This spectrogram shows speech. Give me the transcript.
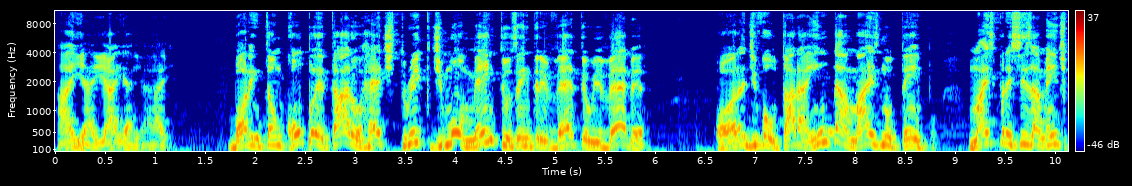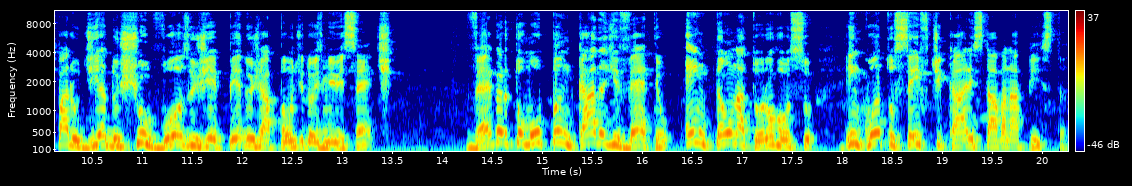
Ai, ai, ai, ai, ai. Bora então completar o hat-trick de momentos entre Vettel e Weber? Hora de voltar ainda mais no tempo, mais precisamente para o dia do chuvoso GP do Japão de 2007. Weber tomou pancada de Vettel, então na Toro Rosso, enquanto o safety car estava na pista.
